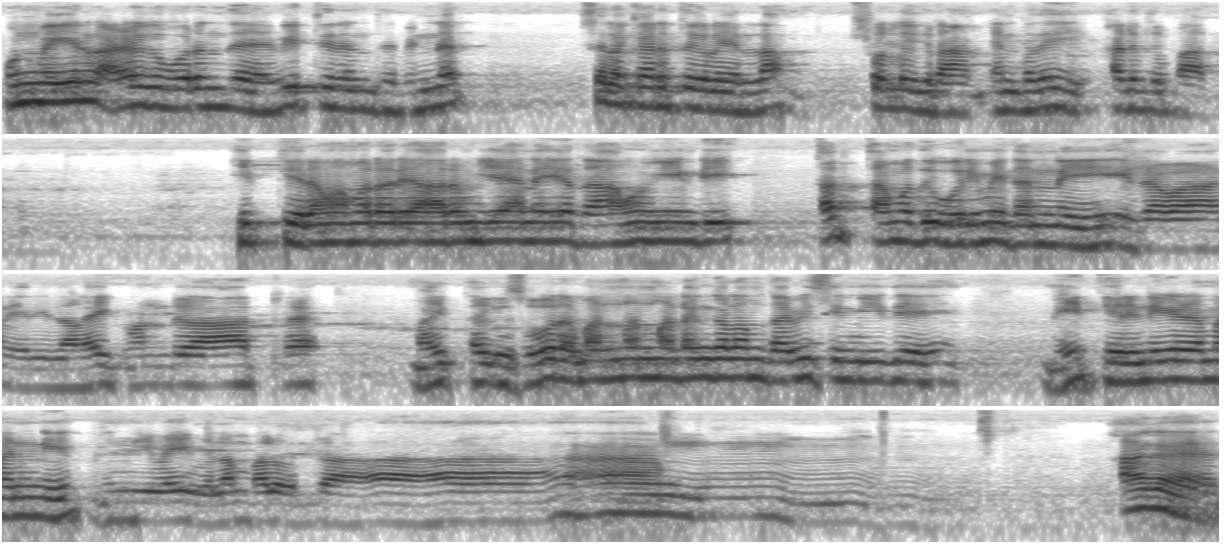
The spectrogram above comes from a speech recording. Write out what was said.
உண்மையில் அழகு பொருந்த வீற்றிருந்த பின்னர் சில கருத்துக்களை எல்லாம் சொல்லுகிறான் என்பதை அடுத்து பார்ப்போம். இத்திரம் அமரர் யாரும் ஏனைய தாமும் ஈண்டி தத்தமது உரிமை தன்னை இதவா நெறிதலை கொண்டு ஆற்ற மைத்தகு சூரமன்மன் மடங்கலம் தவிசி மீதே மெய்த்திரு இவை மன்னி ஆக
